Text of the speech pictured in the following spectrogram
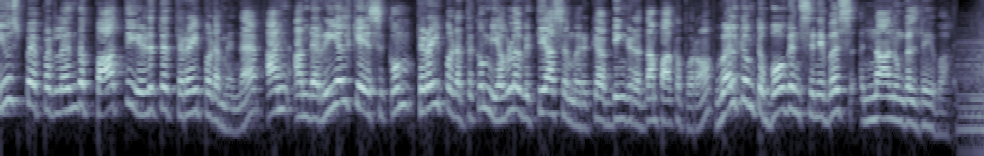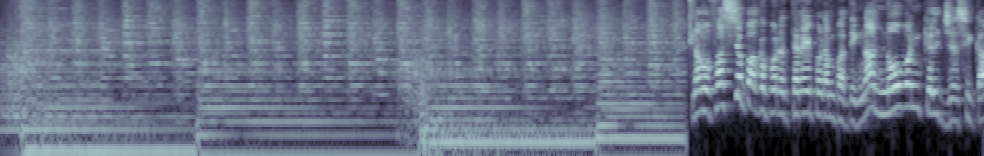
நியூஸ் பேப்பர்ல இருந்து பார்த்து எடுத்த திரைப்படம் என்ன? அண்ட் அந்த ரியல் கேஸுக்கும் திரைப்படத்துக்கும் எவ்வளவு வித்தியாசம் இருக்கு அப்படிங்கறத தான் பார்க்க போறோம். வெல்கம் டு போகன் சினிபஸ் நான் உங்கள் தேவா. நம்ம ஃபர்ஸ்ட் பார்க்க போற திரைப்படம் பாத்தீங்கன்னா no one kill Jessica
